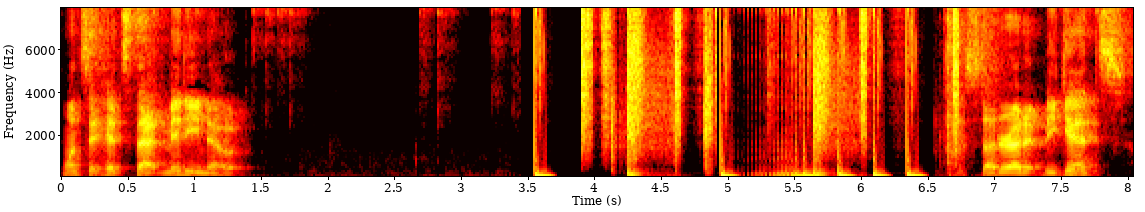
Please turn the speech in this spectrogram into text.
once it hits that MIDI note, stutter edit begins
